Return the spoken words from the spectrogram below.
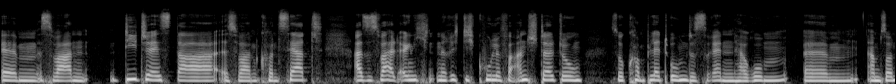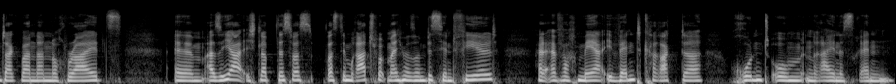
Ähm, es waren DJs da, es war ein Konzert. Also es war halt eigentlich eine richtig coole Veranstaltung, so komplett um das Rennen herum. Ähm, am Sonntag waren dann noch Rides. Ähm, also ja, ich glaube, das, was, was dem Radsport manchmal so ein bisschen fehlt, halt einfach mehr Eventcharakter rund um ein reines Rennen.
